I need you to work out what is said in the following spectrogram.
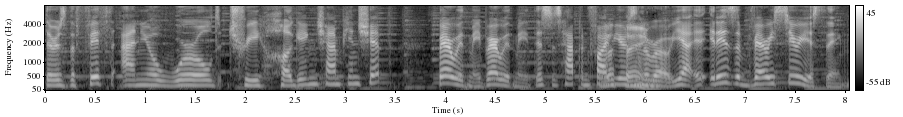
there's the fifth annual World Tree Hugging Championship. Bear with me, bear with me. This has happened five years in a row. Yeah, it, it is a very serious thing.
